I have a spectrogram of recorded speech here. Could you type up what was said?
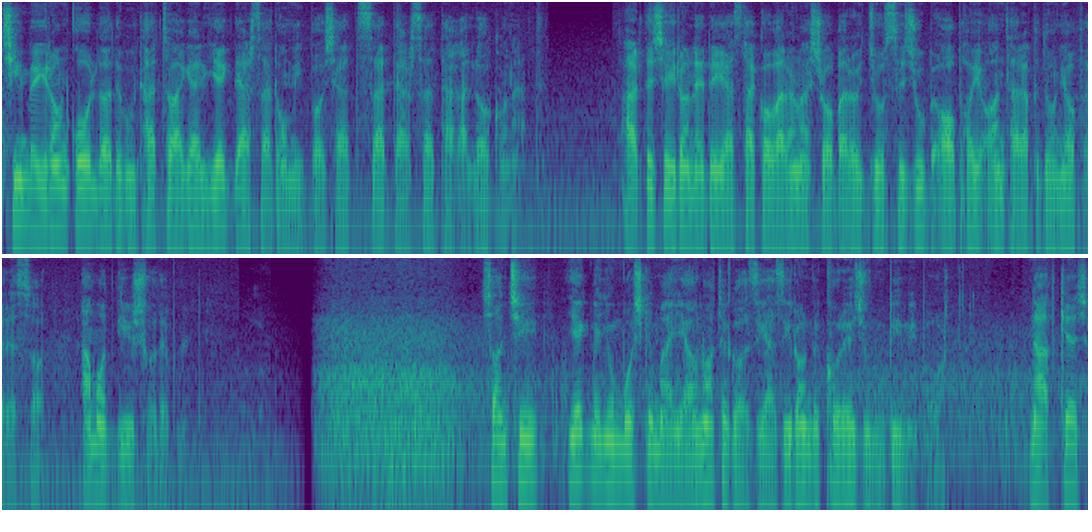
چین به ایران قول داده بود حتی اگر یک درصد امید باشد صد درصد تقلا کند ارتش ایران عدهای از تکاورانش را برای جستجو به آبهای آن طرف دنیا فرستاد اما دیر شده بود سانچی یک میلیون بشک معیانات گازی از ایران به کره جنوبی می برد. نفتکش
